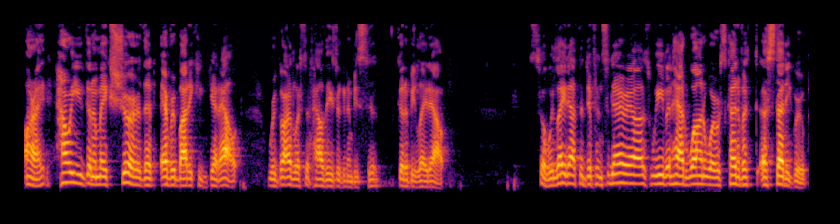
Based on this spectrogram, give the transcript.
all right, how are you going to make sure that everybody can get out, regardless of how these are going to be, going to be laid out? So we laid out the different scenarios. We even had one where it was kind of a, a study group.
